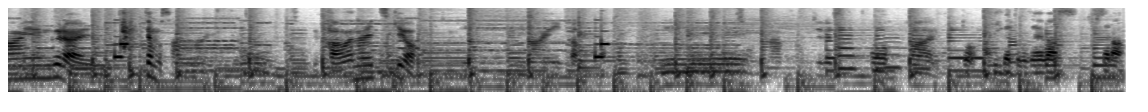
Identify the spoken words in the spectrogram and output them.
万円ぐらい切っても3万円で買わない月は本当に2万円以下そんな感じですね。ー、はい。とありがとうございます。そしたら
